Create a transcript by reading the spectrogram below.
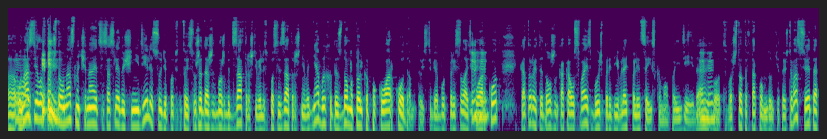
Э, вот. У нас дело в том, что у нас начинается со следующей недели, судя по... То есть уже даже, может быть, завтрашнего или после завтрашнего дня выход из дома только по QR-кодам. То есть тебе будут присылать. QR-код, который ты должен, как аусвайс, будешь предъявлять полицейскому, по идее, да? Вот, вот что-то в таком духе. То есть у вас все это,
